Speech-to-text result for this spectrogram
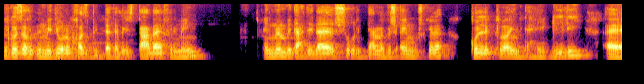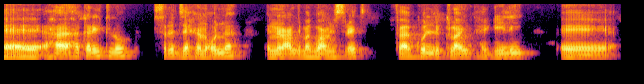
الجزء ال module الخاص بال database تعال بقى في ال main. ال main بتاعتي ده الشغل بتاعي ما فيش أي مشكلة. كل client هيجي لي آه ه create له thread زي إحنا ما قلنا إن أنا عندي مجموعة من ال threads فكل client هيجي لي آه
